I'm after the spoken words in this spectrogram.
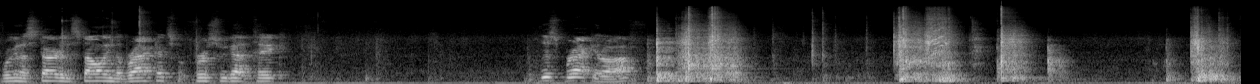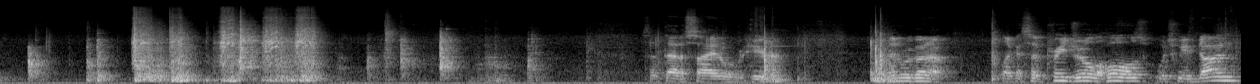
We're going to start installing the brackets, but first we got to take this bracket off. Set that aside over here. Then we're going to, like I said, pre-drill the holes, which we've done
